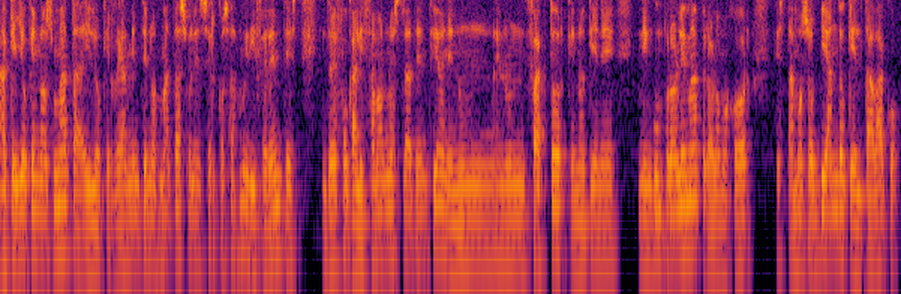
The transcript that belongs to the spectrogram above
aquello que nos mata y lo que realmente nos mata suelen ser cosas muy diferentes. Entonces focalizamos nuestra atención en un, en un factor que no tiene ningún problema, pero a lo mejor estamos obviando que el tabaco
